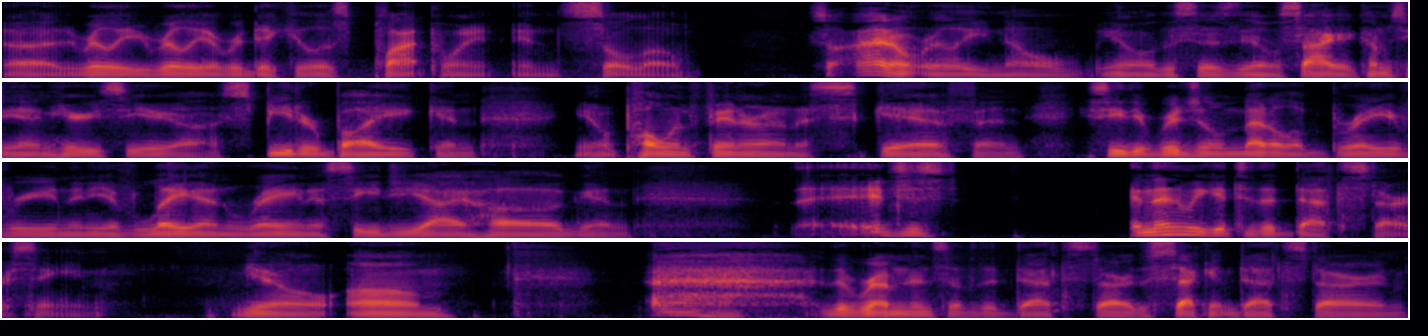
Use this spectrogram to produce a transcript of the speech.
Uh, really, really a ridiculous plot point in Solo. So I don't really know. You know, this is the you know, saga comes to the end. Here you see a speeder bike and you know Poe and Finn are on a skiff, and you see the original Medal of Bravery, and then you have Leia and Rey in a CGI hug, and it just and then we get to the Death Star scene. You know, um, uh, the remnants of the Death Star, the second Death Star, and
